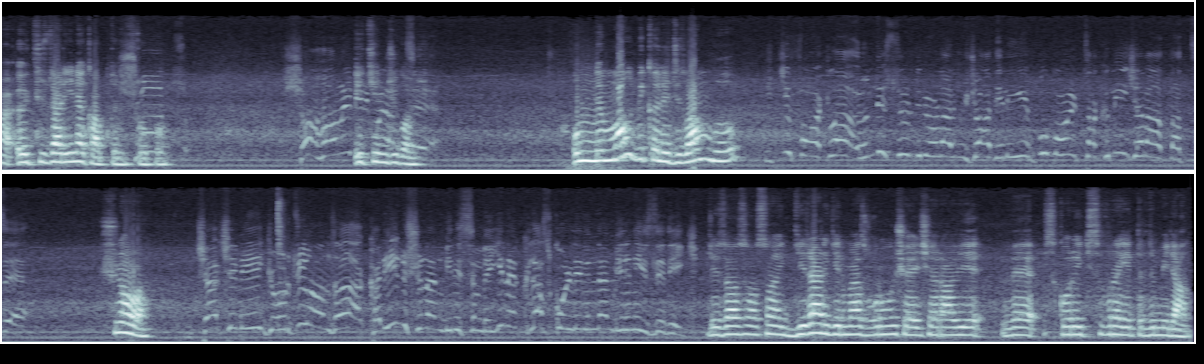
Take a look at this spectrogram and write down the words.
Ha öküzler yine kaptırdı Şut. topu. İkinci gol. Oğlum ne mal bir kaleci lan bu. İki farkla önde sürdürüyorlar mücadeleyi. Bu gol takımı iyice rahatlattı. Şuna bak. Çerçeveyi gördüğü anda kaleyi düşünen bir isim ve yine klas gollerinden birini izledik. Ceza sahasına girer girmez vurmuş El Şerabi ve skoru 2-0'a getirdi Milan.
